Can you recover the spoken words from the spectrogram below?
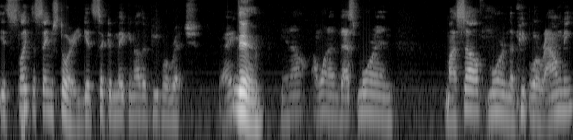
it's like the same story you get sick of making other people rich right yeah, you know i want to invest more in myself more in the people around me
